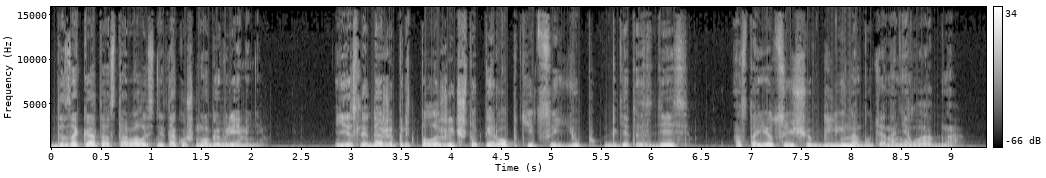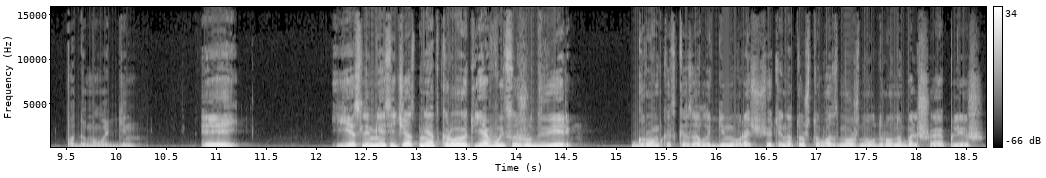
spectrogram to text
До заката оставалось не так уж много времени. Если даже предположить, что перо птицы Юб где-то здесь, остается еще глина, будь она неладна, подумал Эгин. «Эй! Если мне сейчас не откроют, я высажу дверь!» Громко сказал Эгин в расчете на то, что, возможно, у дрона большая плешь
